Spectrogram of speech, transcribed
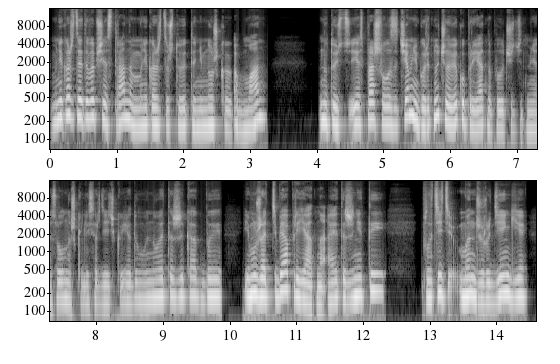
Мне кажется, это вообще странно. Мне кажется, что это немножко обман. Ну, то есть я спрашивала, зачем, мне говорят, ну, человеку приятно получить от меня солнышко или сердечко. Я думаю, ну, это же как бы... Ему же от тебя приятно, а это же не ты. Платить менеджеру деньги –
